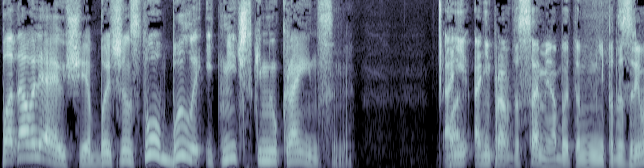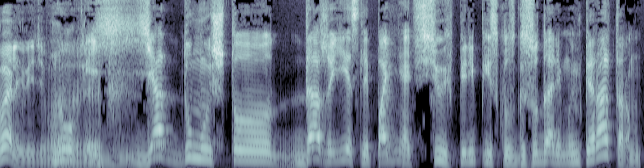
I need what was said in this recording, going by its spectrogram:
подавляющее большинство было этническими украинцами. Они, они, правда, сами об этом не подозревали, видимо. Ну, я думаю, что даже если поднять всю их переписку с государем-императором,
